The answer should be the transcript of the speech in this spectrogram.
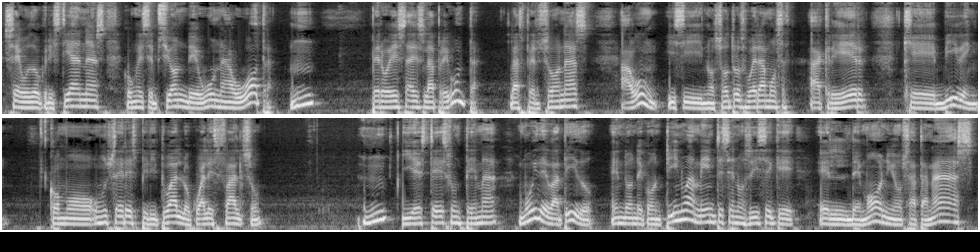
pseudocristianas, con excepción de una u otra. Pero esa es la pregunta. Las personas, aún, y si nosotros fuéramos a creer que viven como un ser espiritual, lo cual es falso, y este es un tema muy debatido, en donde continuamente se nos dice que el demonio, Satanás,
